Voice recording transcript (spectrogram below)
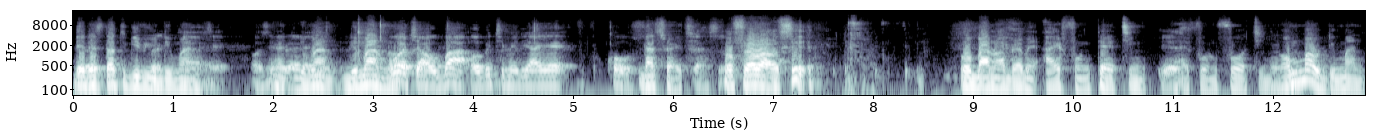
they dey start to give you demand uh, demand demand no. watch awo ba obi ti mi di ayẹ calls. that's right so flower o se o ba no abẹrẹ mi iphone thirteen yes. iphone fourteen mm-hmm. ọmọ ma o demand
